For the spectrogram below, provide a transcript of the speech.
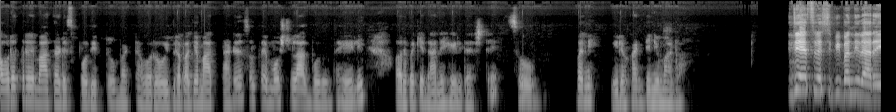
ಅವ್ರ ಹತ್ರ ಮಾತಾಡಿಸ್ಬೋದಿತ್ತು ಬಟ್ ಅವರು ಇದರ ಬಗ್ಗೆ ಮಾತನಾಡಿದ್ರೆ ಸ್ವಲ್ಪ ಎಮೋಷ್ನಲ್ ಆಗ್ಬೋದು ಅಂತ ಹೇಳಿ ಅವರ ಬಗ್ಗೆ ನಾನೇ ಹೇಳಿದೆ ಅಷ್ಟೇ. ಸೊ ಬನ್ನಿ ವಿಡಿಯೋ ಕಂಟಿನ್ಯೂ ಮಾಡುವ. ವಿಜಯಸ್ ರೆಸಿಪಿ ಬಂದಿದ್ದಾರೆ.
